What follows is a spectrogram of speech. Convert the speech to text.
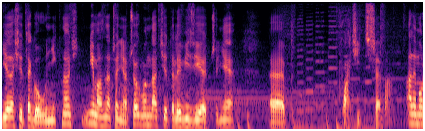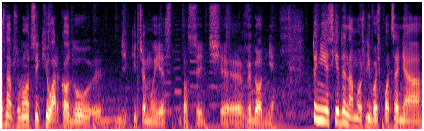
nie da się tego uniknąć. Nie ma znaczenia, czy oglądacie telewizję, czy nie. E, płacić trzeba. Ale można przy pomocy QR-kodu, e, dzięki czemu jest dosyć wygodnie. To nie jest jedyna możliwość płacenia,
